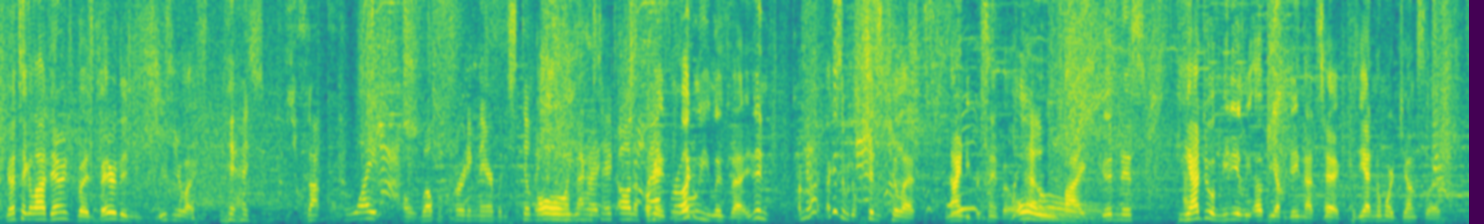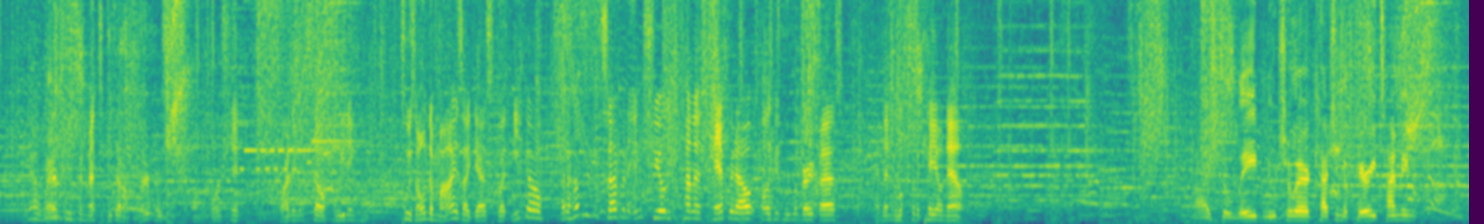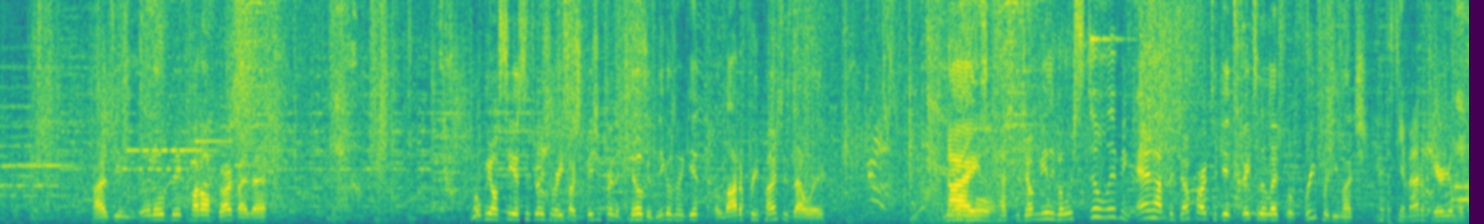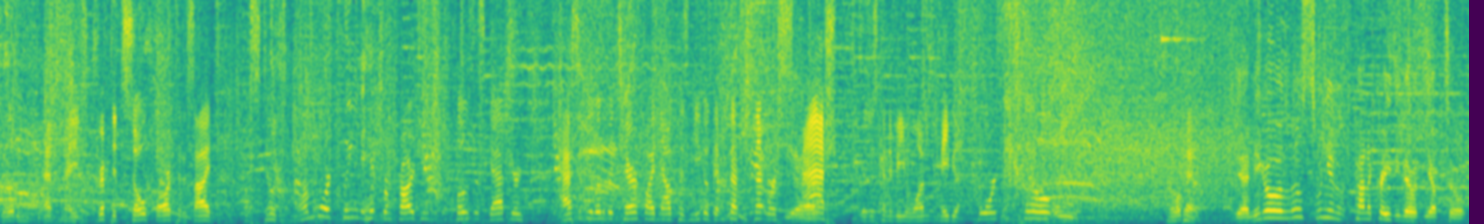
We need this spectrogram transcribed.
Gonna take a lot of damage, but it's better than losing your life. Yeah, he's got quite a wealth of hurting there, but he's still making oh, it back to stage. Oh, the back Okay, throw. luckily he lives that. It didn't, I mean, I, I guess it shouldn't kill at 90%, but oh, oh my goodness. He had to immediately up B after getting that tech because he had no more jumps left. Yeah, I wonder if he even meant to do that on purpose. Unfortunate, finding himself leading to his own demise, I guess. But Nicko, at 107 in shield, he can kind of camp it out. It's not like he's moving very fast. And then look for the KO now. Nice delayed neutral air, catching the parry timing. Prodigy a little bit caught off guard by that. Hope we don't see a situation where he starts fishing for the kill because Nicko's going to get a lot of free punches that way. Nice. Oh. Catch the jump immediately, but we're still living and have the jump art to get straight to the ledge for free pretty much. Yeah, just the amount of aerial mobility he gets, man. He's drifted so far to the side. But still, just one more clean hit from Prodigy to close this gap here. Has to be a little bit terrified now because Nicko's getting to that percent where Yeah. Smash is just going to be one, maybe a fourth kill. Ooh. Okay. Yeah, Nicko a little swinging kind of crazy there with the up tilt.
